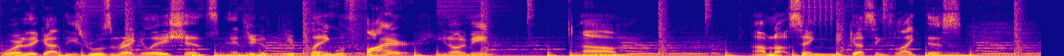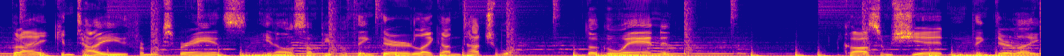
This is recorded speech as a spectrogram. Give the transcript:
where they got these rules and regulations, and you're you're playing with fire. You know what I mean? Um, I'm not saying Mika Singh's like this, but I can tell you from experience, you know, some people think they're like untouchable. They'll go in and cause some shit and think they're like,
